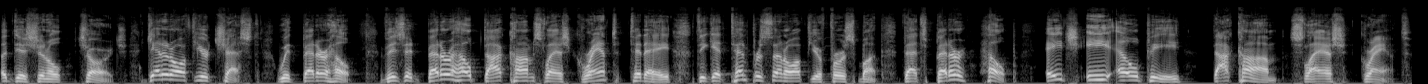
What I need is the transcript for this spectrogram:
additional charge. Get it off your chest with BetterHelp. Visit betterhelp.com slash grant today to get 10% off your first month. That's betterhelp, H-E-L-P dot com slash grant.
